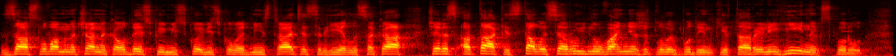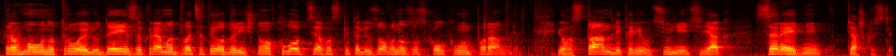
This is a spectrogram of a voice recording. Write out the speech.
За словами начальника Одеської міської військової адміністрації Сергія Лисака, через атаки сталося руйнування житлових будинків та релігійних споруд. Травмовано троє людей, зокрема 21-річного хлопця, госпіталізовано з осколковим пораненням. Його стан лікарі оцінюють як середньої тяжкості.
